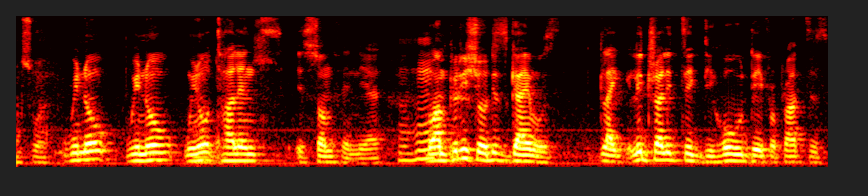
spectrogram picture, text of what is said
Okay. I'm not gonna swear. We know, we know, we know. Talent is something, yeah. Mm-hmm. But I'm pretty sure this guy was like literally take the whole day for practice.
